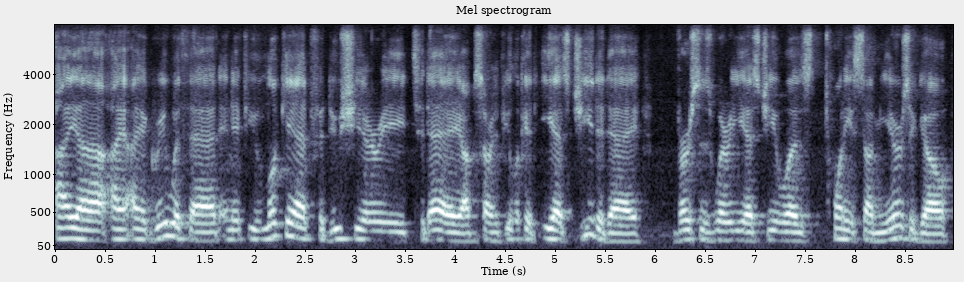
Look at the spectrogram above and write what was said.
I, uh, I, I, agree with that. And if you look at fiduciary today, I'm sorry, if you look at ESG today versus where ESG was 20 some years ago,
